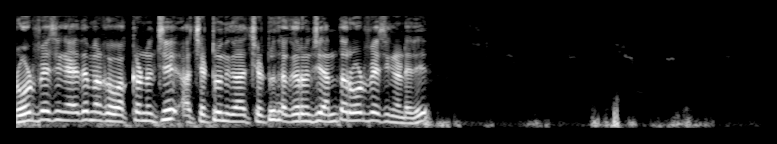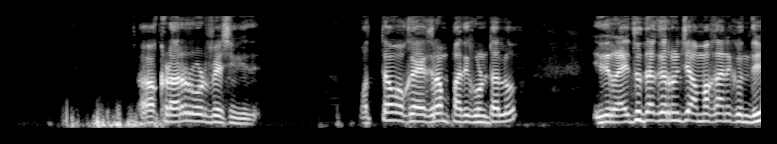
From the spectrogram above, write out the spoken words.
రోడ్ ఫేసింగ్ అయితే మనకు అక్కడ నుంచి ఆ చెట్టు ఉంది కదా చెట్టు దగ్గర నుంచి అంతా రోడ్ ఫేసింగ్ అండి అది అక్కడ రోడ్ ఫేసింగ్ ఇది. మొత్తం ఒక ఎకరం పది గుంటలు. ఇది రైతు దగ్గర నుంచి అమ్మకానికి ఉంది.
